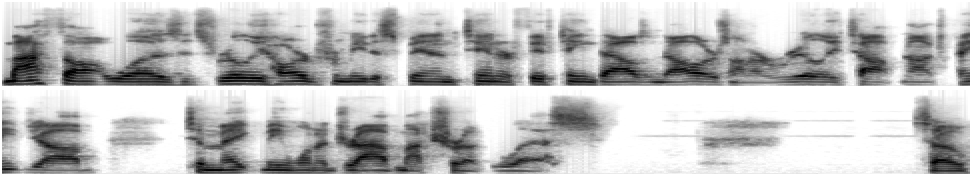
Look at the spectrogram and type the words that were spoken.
my thought was it's really hard for me to spend 10 or 15 thousand dollars on a really top notch paint job to make me want to drive my truck less. So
